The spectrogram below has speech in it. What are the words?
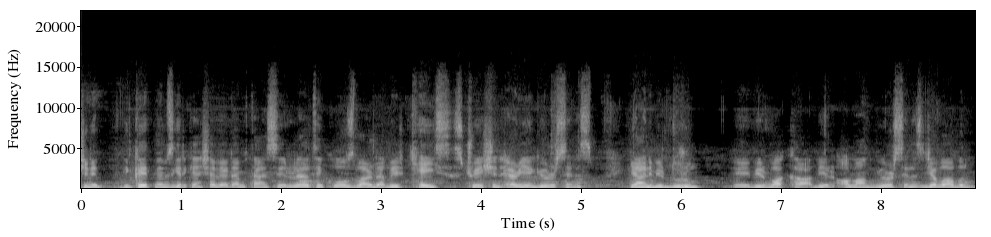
Şimdi dikkat etmemiz gereken şeylerden bir tanesi relative clause'larda bir case, situation, area görürseniz yani bir durum, e, bir vaka, bir alan görürseniz cevabın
